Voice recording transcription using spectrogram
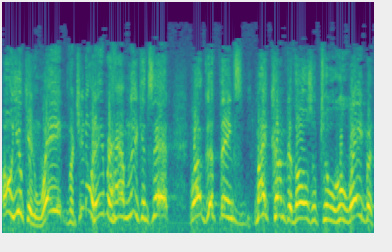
Oh, you can wait, but you know what Abraham Lincoln said? Well, good things might come to those who, to, who wait, but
